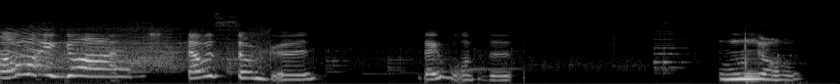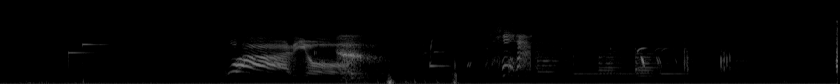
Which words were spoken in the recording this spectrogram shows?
Oh my gosh! That was so good. They loved it. No.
